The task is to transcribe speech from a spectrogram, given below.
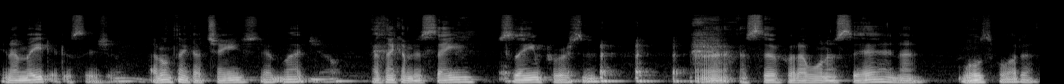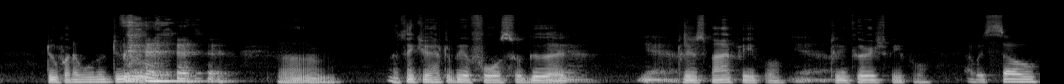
And I made a decision. I don't think I changed that much. No. I think I'm the same same person. uh, I said what I want to say, and I, most part, I do what I want to do. um, I think you have to be a force for good, Yeah. to inspire people, Yeah. to encourage people. I was so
